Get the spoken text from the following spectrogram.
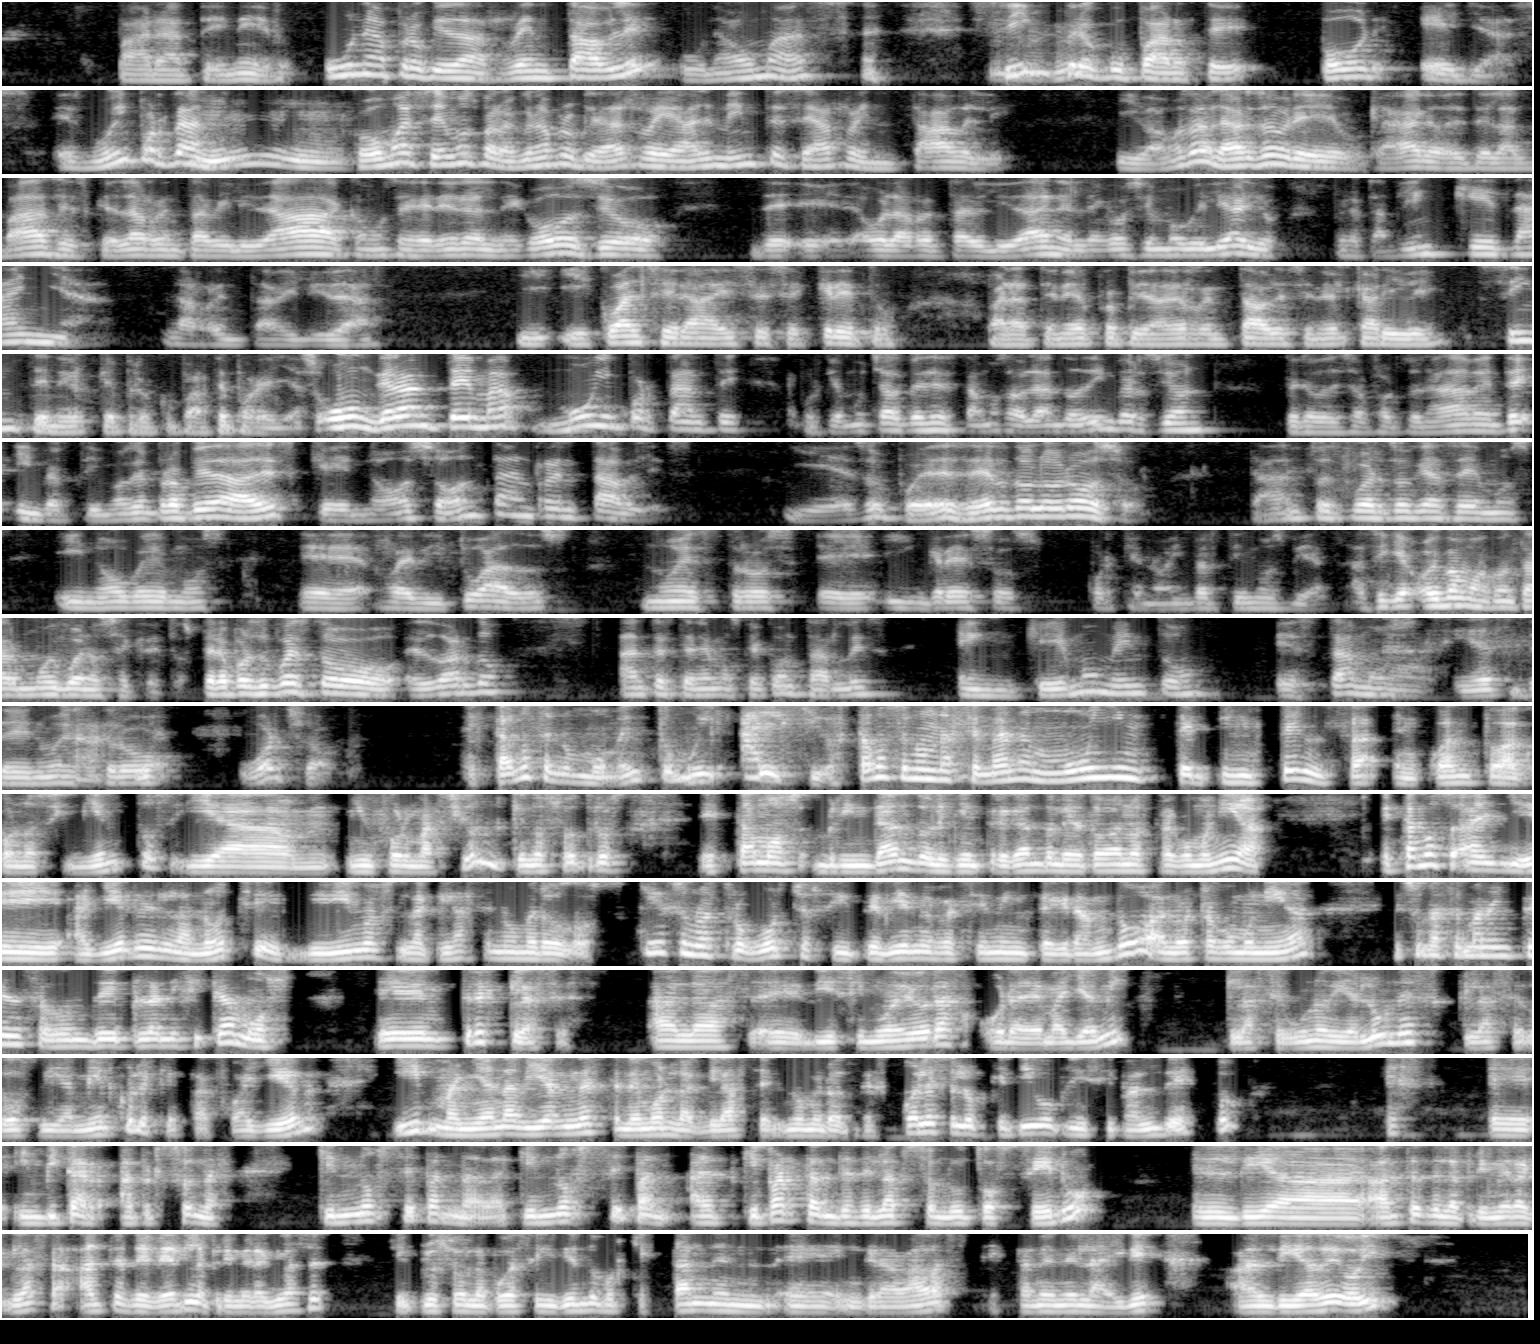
para tener una propiedad rentable, una o más, sin preocuparte por ellas. Es muy importante. Mm. ¿Cómo hacemos para que una propiedad realmente sea rentable? Y vamos a hablar sobre, claro, desde las bases, qué es la rentabilidad, cómo se genera el negocio eh, o la rentabilidad en el negocio inmobiliario, pero también qué daña la rentabilidad y, y cuál será ese secreto para tener propiedades rentables en el Caribe sin tener que preocuparte por ellas. Un gran tema muy importante porque muchas veces estamos hablando de inversión, pero desafortunadamente invertimos en propiedades que no son tan rentables y eso puede ser doloroso. Tanto esfuerzo que hacemos y no vemos eh, redituados nuestros eh, ingresos porque no invertimos bien. Así que hoy vamos a contar muy buenos secretos. Pero por supuesto, Eduardo, antes tenemos que contarles en qué momento estamos de nuestro workshop. Estamos en un momento muy álgido, estamos en una semana muy intensa en cuanto a conocimientos y a mm, información que nosotros estamos brindándoles y entregándoles a toda nuestra comunidad. Estamos eh, ayer en la noche, vivimos la clase número 2. ¿Qué es nuestro workshop si te viene recién integrando a nuestra comunidad? Es una semana intensa donde planificamos eh, tres clases a las 19 eh, horas, hora de Miami, clase 1 día lunes, clase 2 día miércoles, que esta fue ayer, y mañana viernes tenemos la clase número 3. ¿Cuál es el objetivo principal de esto? Es eh, invitar a personas que no sepan nada, que no sepan, que partan desde el absoluto cero el día antes de la primera clase, antes de ver la primera clase, que incluso la puedes seguir viendo porque están en grabadas, están en el aire al día de hoy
